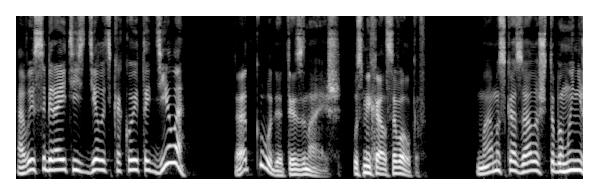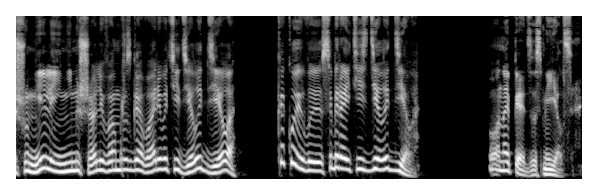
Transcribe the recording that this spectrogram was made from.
а вы собираетесь делать какое-то дело?» «Откуда ты знаешь?» — усмехался Волков. «Мама сказала, чтобы мы не шумели и не мешали вам разговаривать и делать дело. Какое вы собираетесь делать дело?» Он опять засмеялся.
